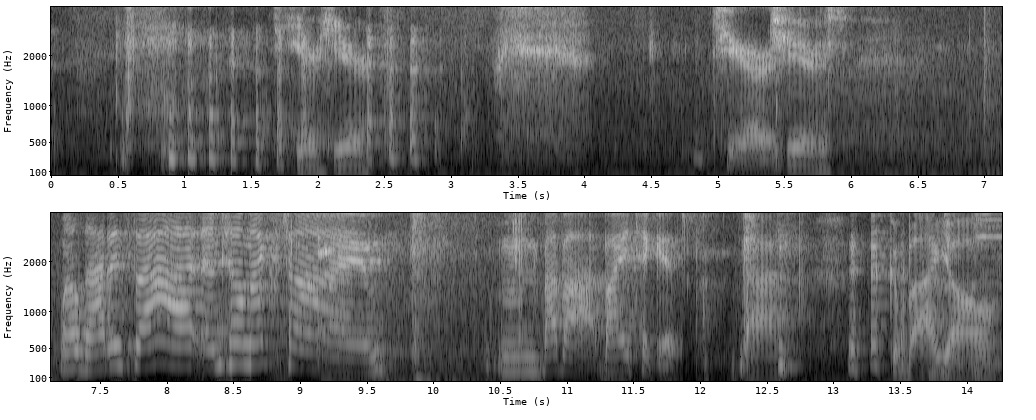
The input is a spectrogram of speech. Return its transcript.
here, here. Cheers. Cheers. Well, that is that. Until next time. Mm, bye bye. Buy a ticket. Bye. Goodbye, y'all.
